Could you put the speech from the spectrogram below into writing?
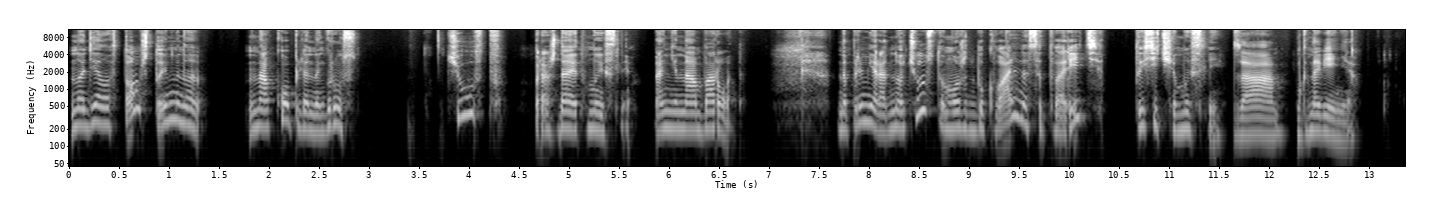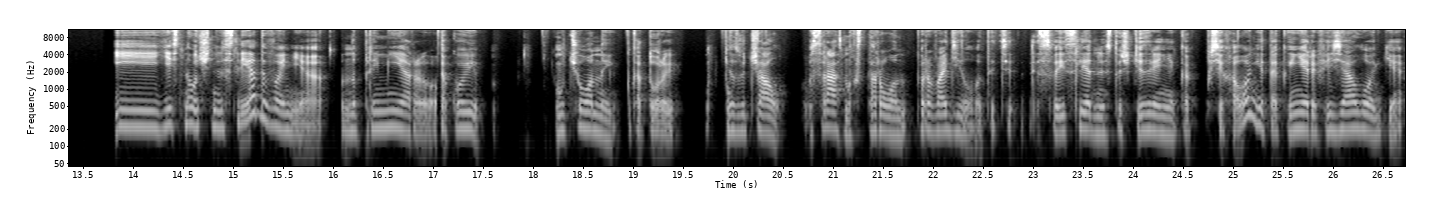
Но дело в том, что именно накопленный груз чувств порождает мысли, а не наоборот. Например, одно чувство может буквально сотворить тысячи мыслей за мгновение. И есть научные исследования, например, такой ученый, который изучал с разных сторон проводил вот эти свои исследования с точки зрения как психологии, так и нейрофизиологии.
